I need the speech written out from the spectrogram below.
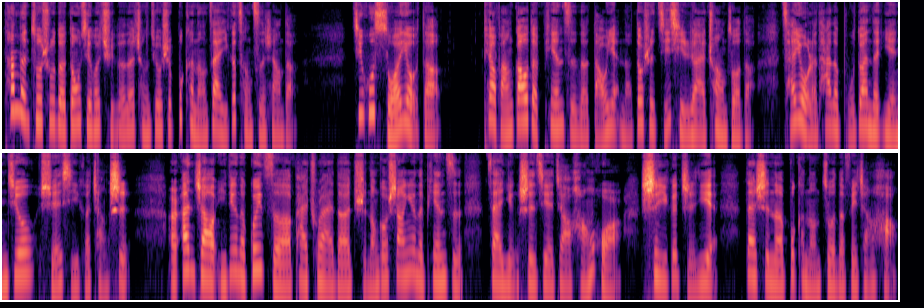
他们做出的东西和取得的成就是不可能在一个层次上的。几乎所有的票房高的片子的导演呢，都是极其热爱创作的，才有了他的不断的研究、学习和尝试。而按照一定的规则拍出来的只能够上映的片子，在影视界叫行活，是一个职业，但是呢，不可能做得非常好。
